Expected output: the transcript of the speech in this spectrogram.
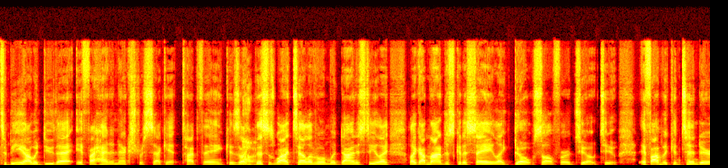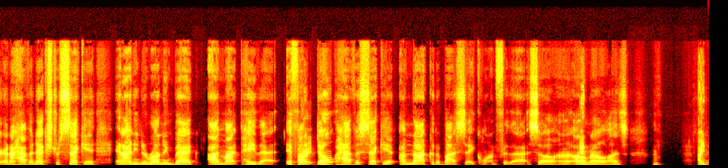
to me, I would do that if I had an extra second type thing. Cause like uh-huh. this is why I tell everyone with Dynasty, like, like I'm not just gonna say like don't sell for a 202. If I'm a contender and I have an extra second and I need a running back, I might pay that. If right. I don't have a second, I'm not gonna buy Saquon for that. So I, I don't know. I,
